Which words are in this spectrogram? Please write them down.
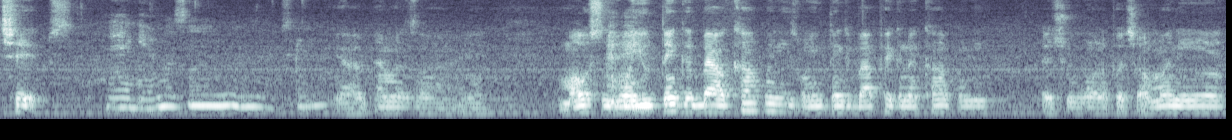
chips. Dang, Amazon. Yeah, Amazon. And mostly when you think about companies, when you think about picking a company that you want to put your money in,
